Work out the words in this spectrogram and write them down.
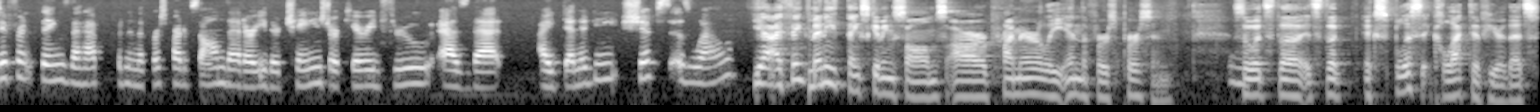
different things that happen in the first part of Psalm that are either changed or carried through as that identity shifts as well? Yeah, I think many Thanksgiving psalms are primarily in the first person. So it's the it's the explicit collective here that's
